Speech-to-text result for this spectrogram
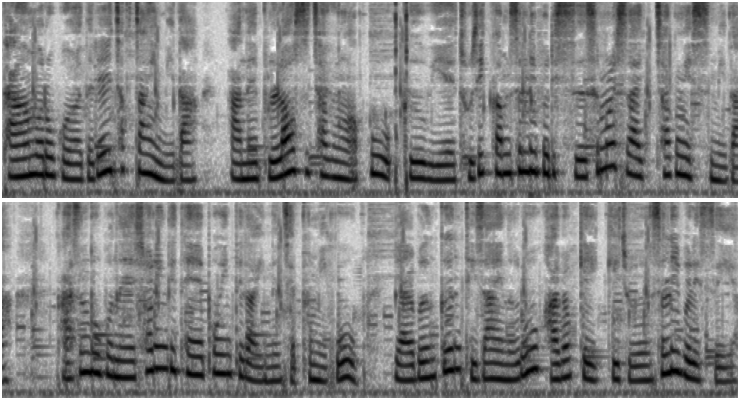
다음으로 보여드릴 착장입니다. 안에 블라우스 착용하고 그 위에 조직감 슬리브리스 스몰 사이즈 착용했습니다. 가슴 부분에 셔링 디테일 포인트가 있는 제품이고 얇은 끈 디자인으로 가볍게 입기 좋은 슬리브리스예요.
